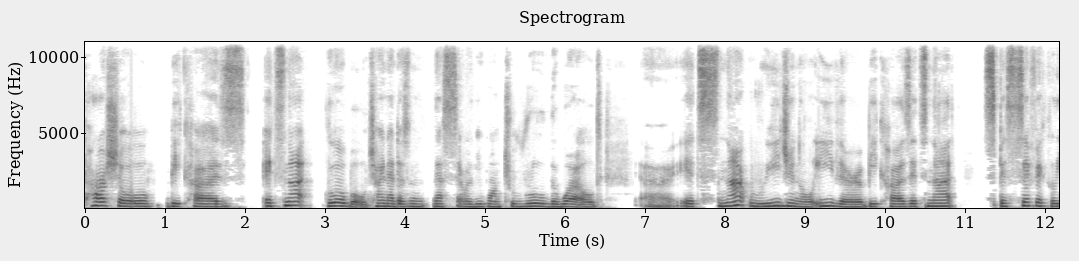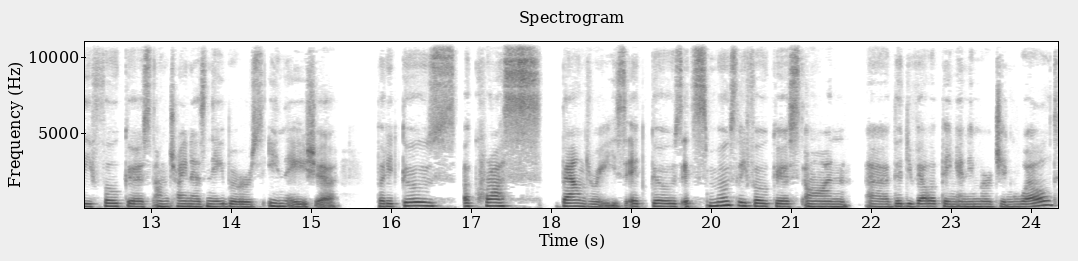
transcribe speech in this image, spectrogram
Partial because it's not global. China doesn't necessarily want to rule the world. Uh, it's not regional either because it's not specifically focused on China's neighbors in Asia, but it goes across boundaries. It goes, it's mostly focused on the developing and emerging world.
